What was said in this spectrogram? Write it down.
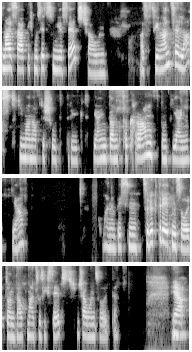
mal sagt, ich muss jetzt zu mir selbst schauen. Also die ganze Last, die man auf der Schulter trägt, die einen dann verkrampft und die einen, ja, man ein bisschen zurücktreten sollte und auch mal zu sich selbst schauen sollte. Ja,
